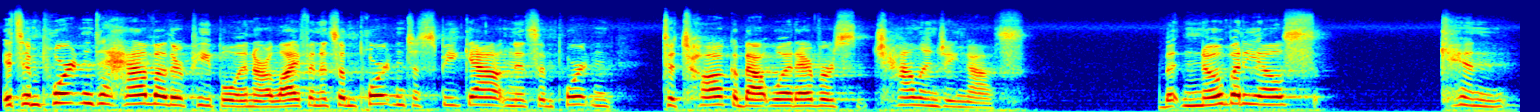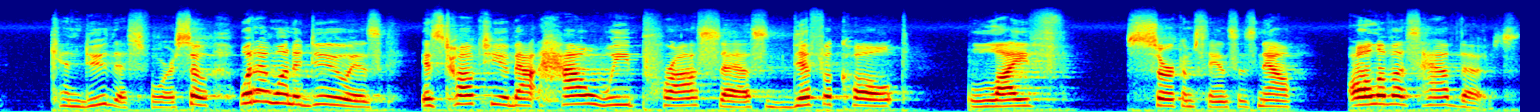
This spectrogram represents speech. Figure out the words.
It's important to have other people in our life, and it's important to speak out, and it's important to talk about whatever's challenging us. But nobody else can, can do this for us. So, what I want to do is, is talk to you about how we process difficult life circumstances. Now, all of us have those.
